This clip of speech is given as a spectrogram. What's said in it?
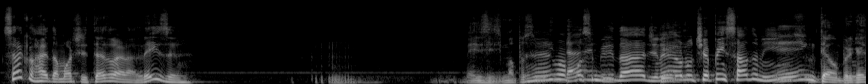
Será que o raio da morte de Tesla era laser? Existe uma É possibilidade. uma possibilidade, né? Eu não tinha pensado É, nisso. então, porque,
